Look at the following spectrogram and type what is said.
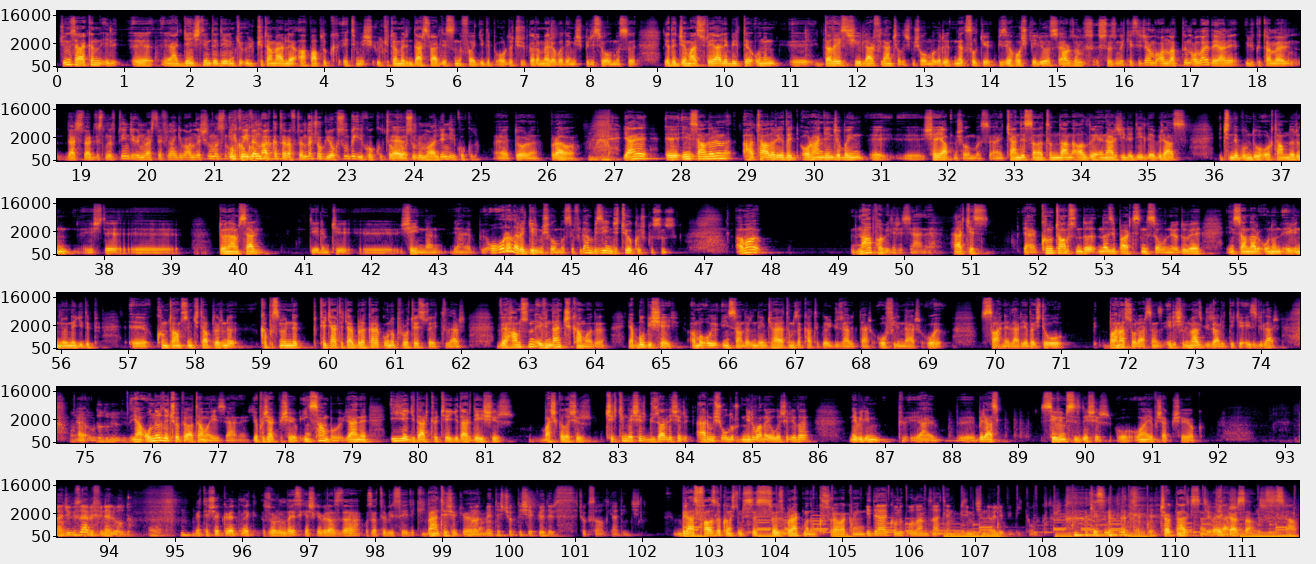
Cüneyt Arkın e, yani gençliğinde diyelim ki Ülkü Tamer'le ahbaplık etmiş. Ülkü Tamer'in ders verdiği sınıfa gidip orada çocuklara merhaba demiş birisi olması. Ya da Cemal Süreya ile birlikte onun e, Dadaist şiirler falan çalışmış olmaları nasıl ki bize hoş geliyorsa. Pardon sözünü keseceğim. Bu anlattığın olay da yani Ülkü Tamer'in ders verdiği sınıf deyince üniversite falan gibi anlaşılmasın. İlkokul. O meydanın arka taraflarında çok yoksul bir ilkokul. Çok evet. yoksul bir mahallenin ilkokulu. Evet doğru. Bravo. Yani e, insanların hataları ya da Orhan Gencebay'ın e, e, şey yapmış olması. Yani kendi sanatından aldığı enerjiyle değil de biraz içinde bulunduğu ortamların işte e, dönemsel diyelim ki e, şeyinden yani oralara girmiş olması filan bizi incitiyor kuşkusuz. Ama ne yapabiliriz yani? Herkes yani Kunu Thompson Nazi Partisi'ni savunuyordu ve insanlar onun evinin önüne gidip e, Kunu Thompson kitaplarını kapısının önünde teker teker bırakarak onu protesto ettiler. Ve Hamsun'un evinden çıkamadı. Ya bu bir şey ama o insanların diyelim ki hayatımıza kattıkları güzellikler, o filmler, o sahneler ya da işte o bana sorarsanız erişilmez güzellikteki ezgiler. Onlar da orada duruyor diyorsun. Ya onları da çöpe atamayız yani. Yapacak bir şey yok. İnsan bu. Yani iyiye gider, kötüye gider, değişir, başkalaşır, çirkinleşir, güzelleşir, ermiş olur, nirvana'ya ulaşır ya da ne bileyim yani biraz sevimsizleşir. O, ona yapacak bir şey yok. Bence güzel bir final oldu. Evet. Ve teşekkür etmek zorundayız. Keşke biraz daha uzatabilseydik. Ben teşekkür ederim. Murat Menteş çok teşekkür ederiz. Çok sağ ol geldiğin için. Biraz fazla konuştum. Size söz bırakmadım. Kusura bakmayın. İdeal konuk olan zaten bizim için öyle bir, bir konuktur. Kesinlikle. Çok naziksiniz. Tekrar sağ olun. Sağ olun.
